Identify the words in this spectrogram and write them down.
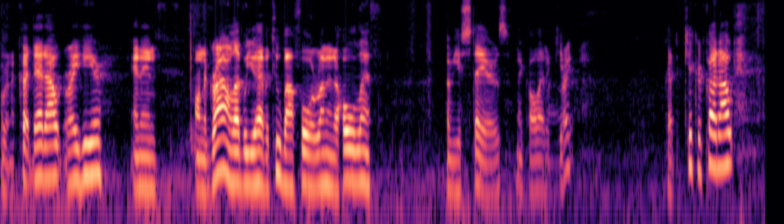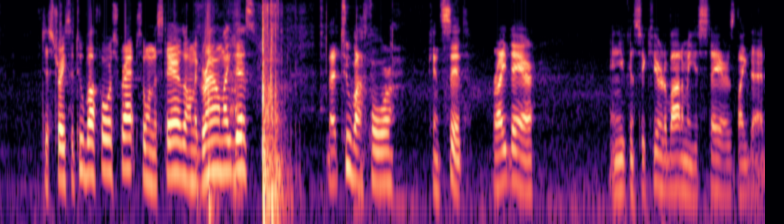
We're going to cut that out right here. And then on the ground level, you have a 2x4 running the whole length of your stairs. They call that a kicker. Right. Got the kicker cut out. Just trace the 2x4 scrap so when the stairs are on the ground like this, that 2x4 can sit right there and you can secure the bottom of your stairs like that.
